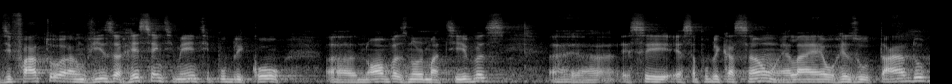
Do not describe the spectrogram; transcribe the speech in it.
De fato, a Anvisa recentemente publicou uh, novas normativas. Uh, esse, essa publicação ela é o resultado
